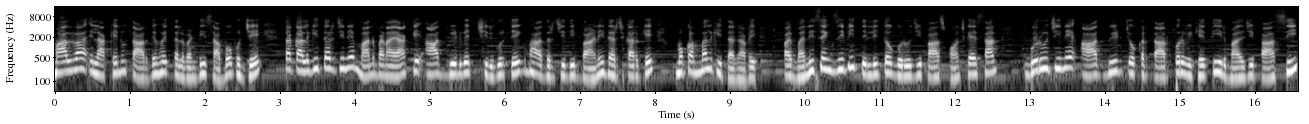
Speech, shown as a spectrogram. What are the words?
ਮਾਲਵਾ ਇਲਾਕੇ ਨੂੰ ਤਾਰਦੇ ਹੋਏ ਤਲਵੰਡੀ ਸਾਬੋ ਪੁੱਜੇ, ਤਾਂ ਕਲਗੀਧਰ ਜੀ ਨੇ ਮਨ ਬਣਾਇਆ ਕਿ ਆਦ ਬੀੜ ਵਿੱਚ ਸ੍ਰੀ ਗੁਰੂ ਤੇਗ ਬਹਾਦਰ ਜੀ ਦੀ ਬਾਣੀ ਦਰਜ ਕਰਕੇ ਮੁਕੰਮਲ ਕੀਤਾ ਜਾਵੇ। ਭਾਈ ਬਨੀ ਸਿੰਘ ਜੀ ਵੀ ਦਿੱਲੀ ਤੋਂ ਗੁਰੂ ਜੀ ਪਾਸ ਪਹੁੰਚ ਗਏ ਸਨ। ਗੁਰੂ ਜੀ ਨੇ ਆਦ ਬੀੜ ਜੋ ਕਰਤਾਰਪੁਰ ਵਿਖੇ ਧੀਰਮਲ ਜੀ ਪਾਸ ਸੀ,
